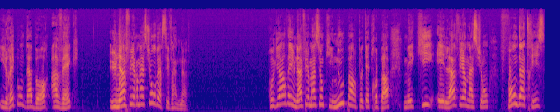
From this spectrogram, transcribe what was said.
il répond d'abord avec une affirmation, verset 29. Regardez une affirmation qui nous parle peut-être pas, mais qui est l'affirmation fondatrice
